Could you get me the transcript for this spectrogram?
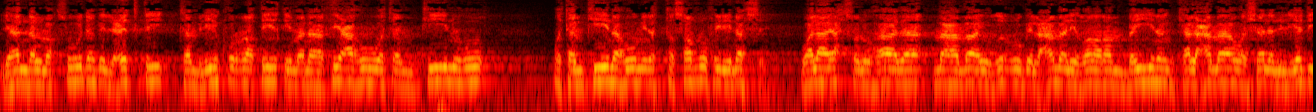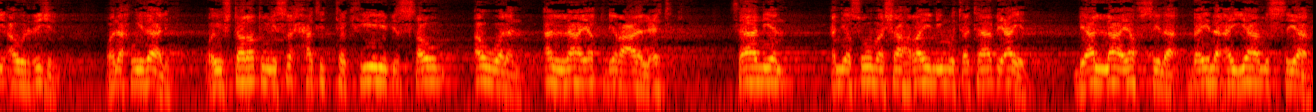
لأن المقصود بالعتق تمليك الرقيق منافعه وتمكينه وتمكينه من التصرف لنفسه. ولا يحصل هذا مع ما يضر بالعمل ضررا بينا كالعمى وشلل اليد أو الرجل ونحو ذلك. ويشترط لصحة التكفير بالصوم أولا أن لا يقدر على العتق. ثانيا أن يصوم شهرين متتابعين بأن لا يفصل بين أيام الصيام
